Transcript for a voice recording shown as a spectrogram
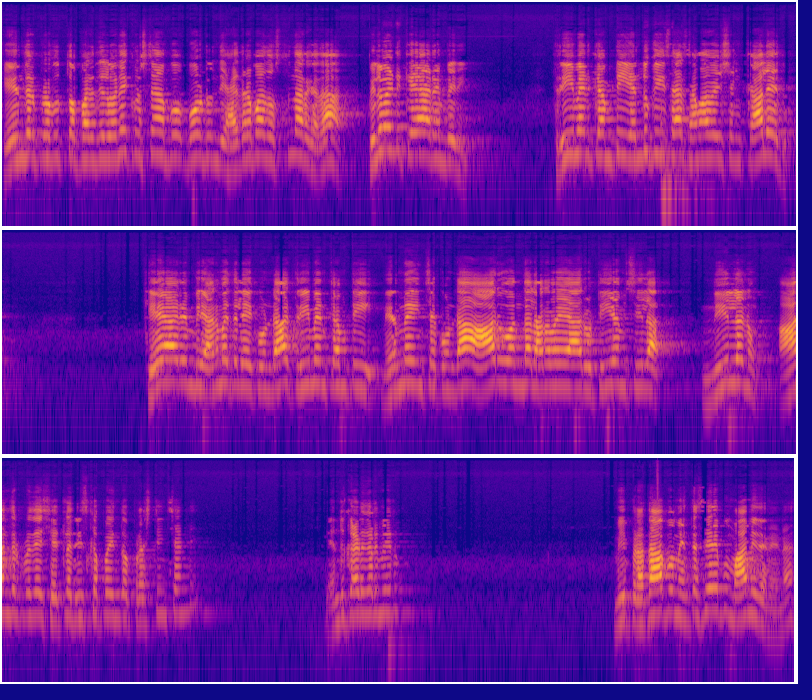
కేంద్ర ప్రభుత్వ పరిధిలోనే కృష్ణా బో- బోర్డు ఉంది. హైదరాబాద్ వస్తున్నారు కదా? పిలవండి కేఆర్ఎంపీని త్రీ మెన్ కమిటీ ఎందుకు ఈసారి సమావేశం కాలేదు? కేఆర్ఎంబి అనుమతి లేకుండా త్రీ మెన్ కమిటీ నిర్ణయించకుండా ఆరు వందల అరవై ఆరు టీఎంసీల నీళ్ళను ఆంధ్రప్రదేశ్ ఎట్లా తీసుకుపోయిందో ప్రశ్నించండి. ఎందుకు అడగరు మీరు? మీ ప్రతాపం ఎంతసేపు మా మీదనేనా?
